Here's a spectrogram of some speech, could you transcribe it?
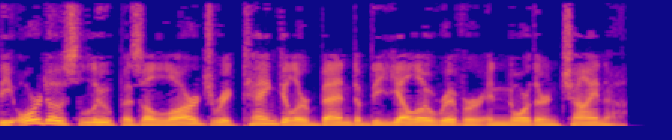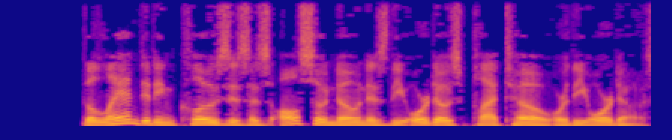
The Ordos Loop is a large rectangular bend of the Yellow River in northern China. The land it encloses is also known as the Ordos Plateau or the Ordos.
